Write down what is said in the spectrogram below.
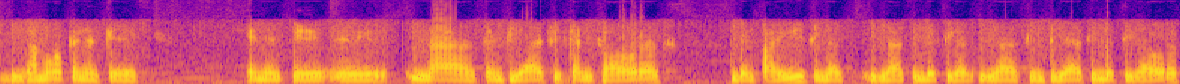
digamos, en el que en el que eh, las entidades fiscalizadoras del país y las y las y las entidades investigadoras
